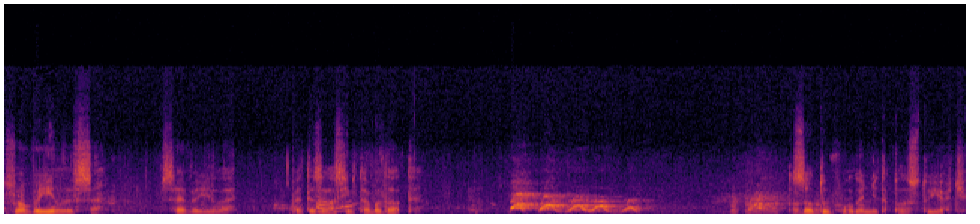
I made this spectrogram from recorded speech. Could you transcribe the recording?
Що, виїли все? Все виїли. Пити зараз їм треба дати. Задоволені тепер стоять.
